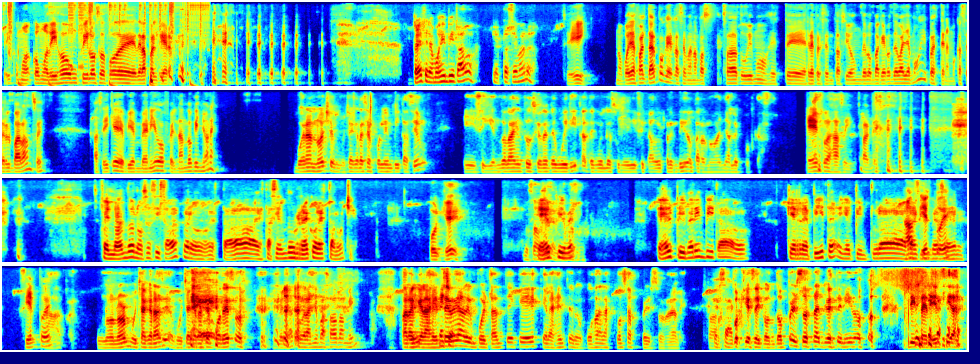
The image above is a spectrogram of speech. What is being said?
Sí, como, como dijo un filósofo de, la palguera. pero tenemos invitados esta semana. Sí, no podía faltar porque la semana pasada tuvimos este representación de los vaqueros de Bayamón y pues tenemos que hacer el balance. Así que bienvenido, Fernando Quiñones. Buenas noches, muchas gracias por la invitación. Y siguiendo las instrucciones de Wirita, tengo el deshumidificador prendido para no dañarle el podcast. Eso es así. Fernando, no sé si sabes, pero está, está haciendo un récord esta noche. ¿Por qué? No sabía, es el primer, es el primer invitado que repite en el Pintura ah, cierto Es. Cierto es. Ah, pues, un honor, muchas gracias, muchas gracias por eso. ¿Verdad? Todo el año pasado también. Para que la gente vea lo importante que es que la gente no coja las cosas personales. Porque si con dos personas yo he tenido diferencias,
